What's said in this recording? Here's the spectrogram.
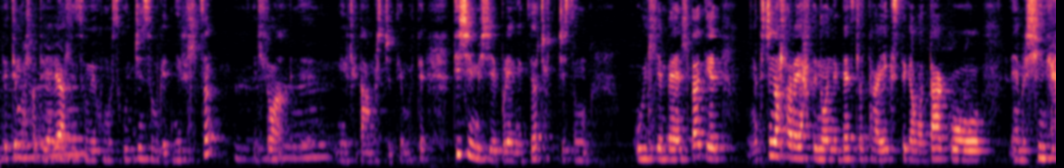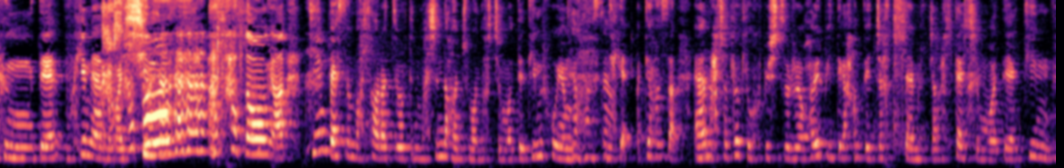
Тэгээд тийм болохоор тэр арай олон сүмийн хүмүүс гүнжин сүм гэд нэрлэлсэн. Илүү нэрлэхэд амарч гэдэг юм уу те. Тийш юм шиг бүр ингэ зорж очиж исэн үйл юм байна л да. Тэгээд тэр чинь болохоор яг тэ нөгөө нэг найзлуутайгаа X-тэйгээ удаагүй амар шинхэн те бүх юм амар гоё шин ал халуун тийм байсан болохоор зүгээр тэр машинда хонч монох ч юм уу те тиймэрхүү юм. Тий хонс амар ач холбогдол өгөх биш зүгээр. Хоёр бинтэйгээ хамт байж байхад л амар жаргалтай ч юм уу те яг тийм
